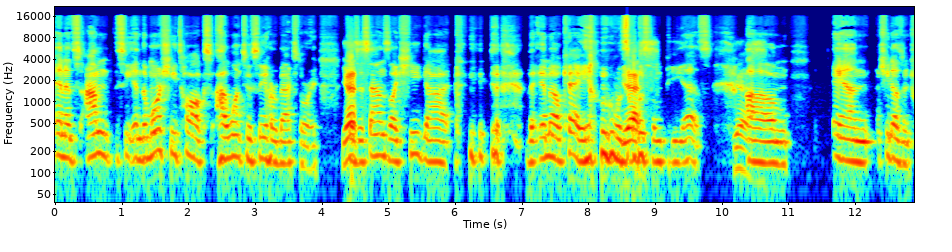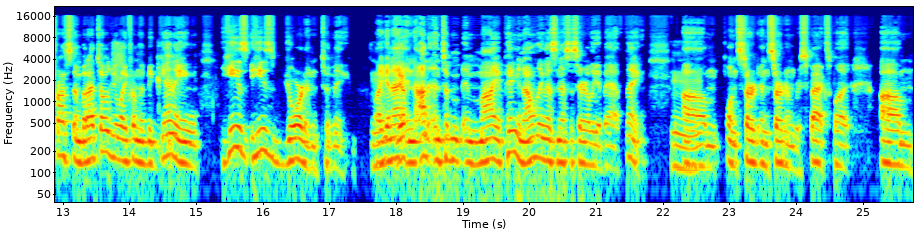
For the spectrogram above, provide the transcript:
and it's I'm see, and the more she talks, I want to see her backstory. Yes, it sounds like she got the MLK who was yes. on some PS. Yes. Um, and she doesn't trust him. But I told you, like from the beginning, he's he's Jordan to me. Like, and I, mm-hmm. and, I, and to, in my opinion, I don't think that's necessarily a bad thing, mm-hmm. um, on certain in certain respects. But um,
